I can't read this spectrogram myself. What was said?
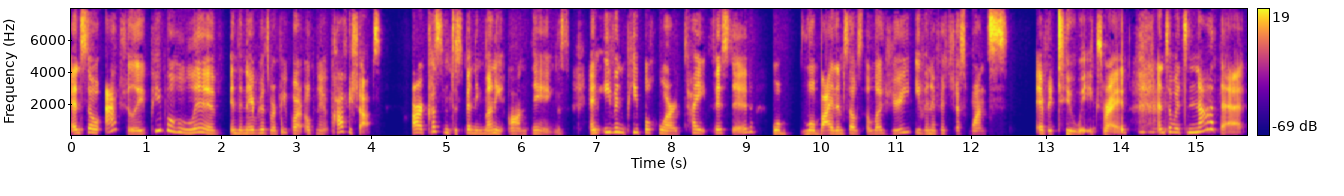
And so actually people who live in the neighborhoods where people are opening up coffee shops are accustomed to spending money on things. And even people who are tight-fisted will will buy themselves a luxury even if it's just once every 2 weeks, right? Mm-hmm. And so it's not that.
